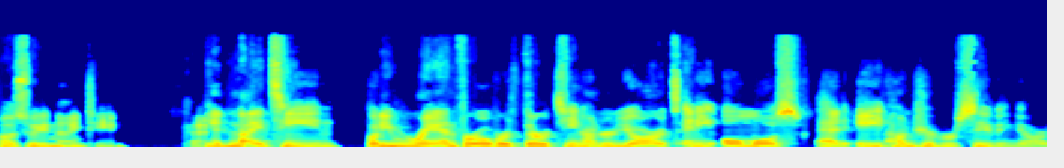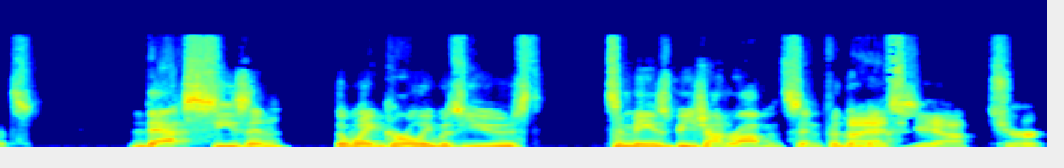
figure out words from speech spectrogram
Oh, so he had 19. Okay. He had 19, but he ran for over 1,300 yards and he almost had 800 receiving yards. That season, the way Gurley was used, to me, is Bijan Robinson for the uh, next. Yeah, sure.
